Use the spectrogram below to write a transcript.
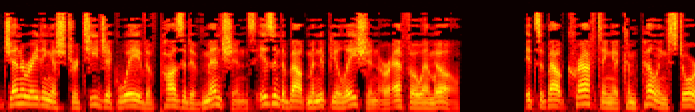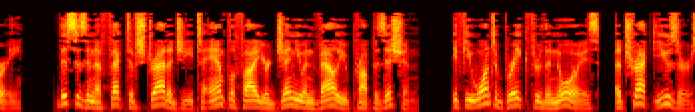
Generating a strategic wave of positive mentions isn't about manipulation or FOMO. It's about crafting a compelling story. This is an effective strategy to amplify your genuine value proposition. If you want to break through the noise, attract users,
